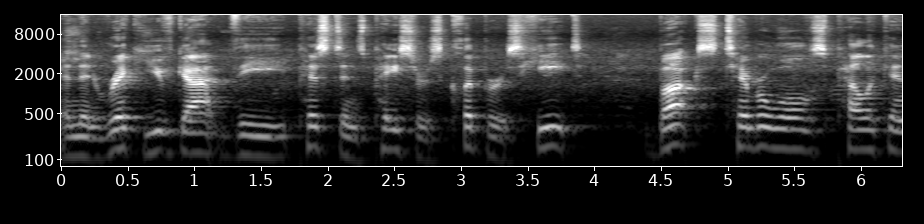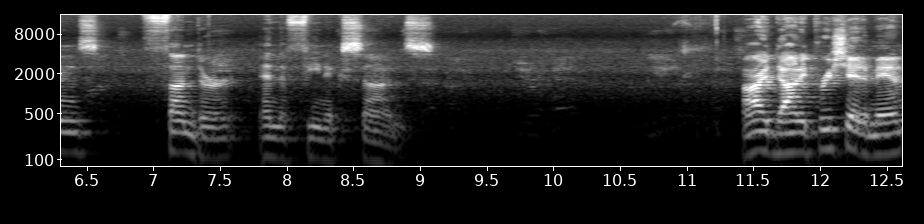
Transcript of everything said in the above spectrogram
And then Rick, you've got the Pistons, Pacers, Clippers, Heat, Bucks, Timberwolves, Pelicans, Thunder, and the Phoenix Suns. All right, Donnie, appreciate it, man.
